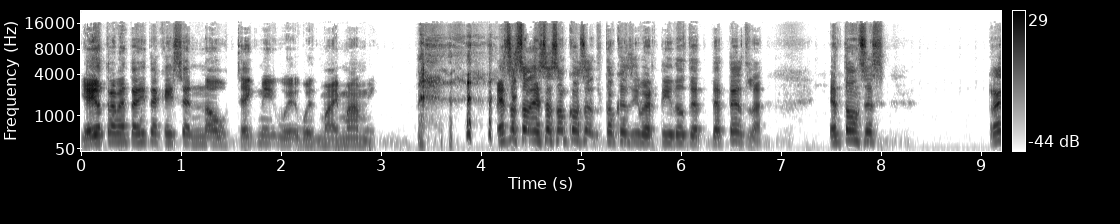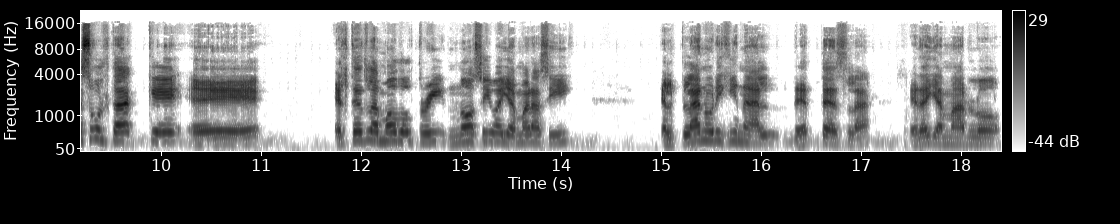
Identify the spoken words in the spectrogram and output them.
Y hay otra ventanita que dice, no, take me with, with my mommy. Esas son, cosas, toques divertidos de, Tesla. Entonces, resulta que eh, el Tesla Model 3 no se iba a llamar así. El plan original de Tesla era llamarlo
